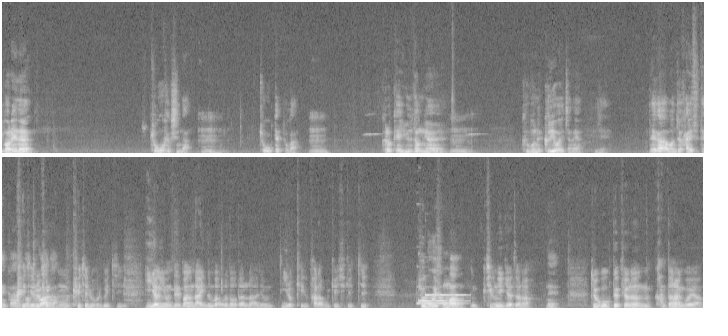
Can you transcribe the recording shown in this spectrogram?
이번에는 조국 혁신당 음, 조국 대표가 음, 그렇게 윤석열 음. 그분을 그리워했잖아요. 이제 내가 먼저 가 있을 테니까 너 들어와라. 모르, 응, 쾌재를 모르고 있지. 이왕이면 내 방 나 있는 방으로 넣어달라 아니면 이렇게 바라고 계시겠지. 조국의 속마음. 지금 얘기하잖아. 네. 조국 대표는 간단한 거야.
